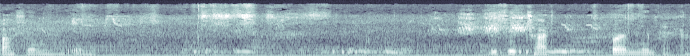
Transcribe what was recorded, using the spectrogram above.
पास नहीं है किसी छत पर नहीं बैठा।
